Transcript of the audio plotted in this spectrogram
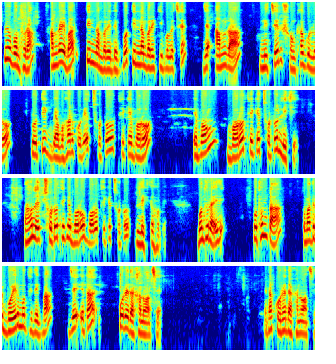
প্রিয় বন্ধুরা, আমরা এবার তিন নাম্বারে দেখব। তিন নাম্বারে কি বলেছে? যে আমরা নিচের সংখ্যাগুলো প্রতীক ব্যবহার করে ছোট থেকে বড় এবং বড় থেকে ছোট লিখি। তাহলে ছোট থেকে বড় বড় থেকে ছোট লিখতে হবে। বন্ধুরা, এই প্রথমটা তোমাদের বইয়ের মধ্যে দেখবা যে এটা করে দেখানো আছে। এটা করে দেখানো আছে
